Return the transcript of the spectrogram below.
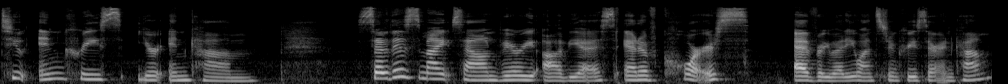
to increase your income. So, this might sound very obvious, and of course, everybody wants to increase their income.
